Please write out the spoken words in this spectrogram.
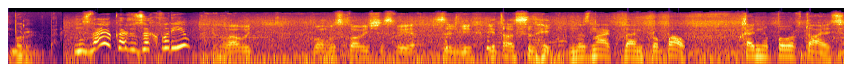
боротьба. Не знаю, кажу, захворів. Мабуть, бомбосховище своє забіг і там сидить. Не знаю, куди він пропав. Хай не повертається.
